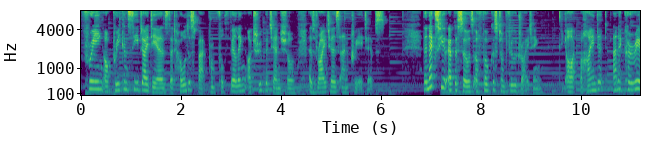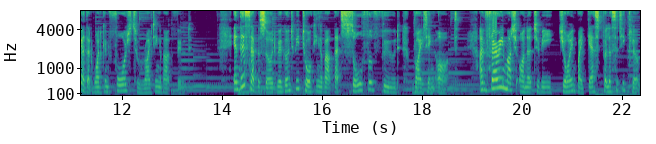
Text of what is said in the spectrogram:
freeing our preconceived ideas that hold us back from fulfilling our true potential as writers and creatives. The next few episodes are focused on food writing, the art behind it, and a career that one can forge through writing about food. In this episode, we're going to be talking about that soulful food writing art. I'm very much honored to be joined by guest Felicity Cloake,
